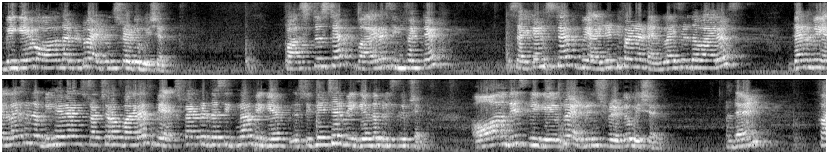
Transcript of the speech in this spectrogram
we gave all that to administrative mission. First step, virus infected. Second step, we identified and analyzed the virus. Then we analyzed the behavior and structure of virus. We extracted the signal. We gave the signature. We gave the prescription. All this we gave to administrative mission. Then for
